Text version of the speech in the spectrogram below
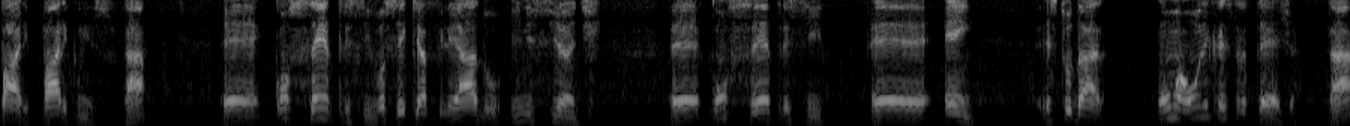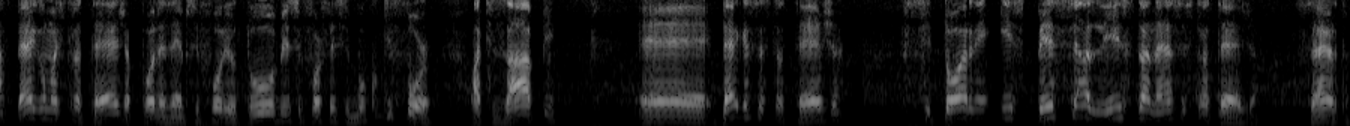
Pare, pare com isso, tá? É, Concentre-se, você que é afiliado iniciante, é, concentre-se é, em estudar uma única estratégia, tá? Pegue uma estratégia, por exemplo, se for YouTube, se for Facebook, o que for, WhatsApp, é, pegue essa estratégia, se torne especialista nessa estratégia, certo?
